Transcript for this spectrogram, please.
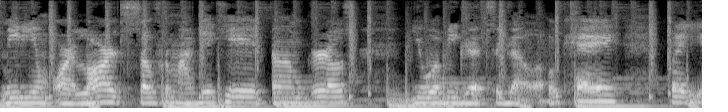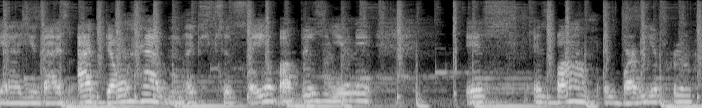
medium, or large. So for my big head um, girls, you will be good to go, okay? But yeah, you guys, I don't have much to say about this unit. It's it's bomb. It's Barbie approved.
